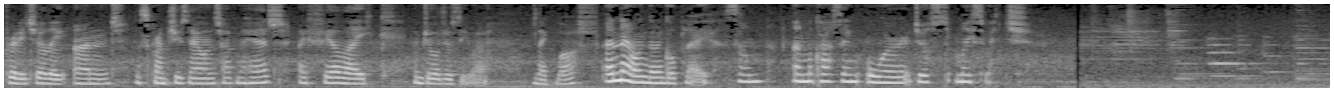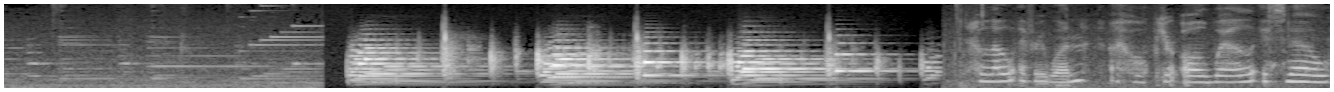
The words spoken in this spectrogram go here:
pretty chilly and the scrunchies now on the top of my head. I feel like I'm Jojo Siwa. Like what? And now I'm gonna go play some Animal Crossing or just my Switch. Hello everyone. I hope you're all well. It's now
